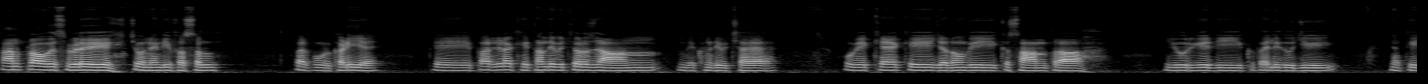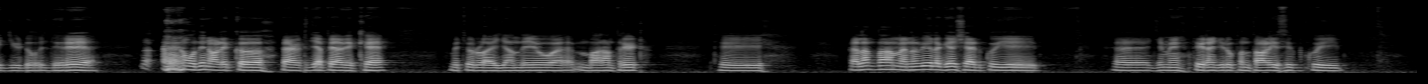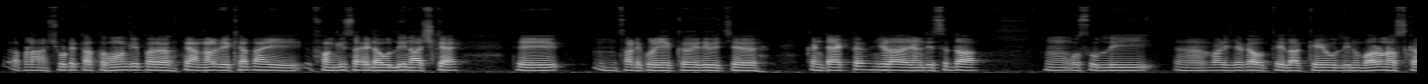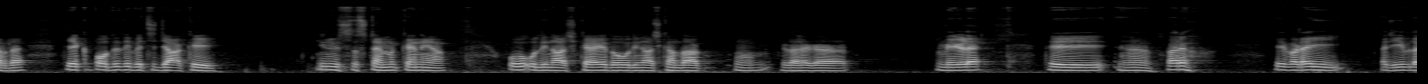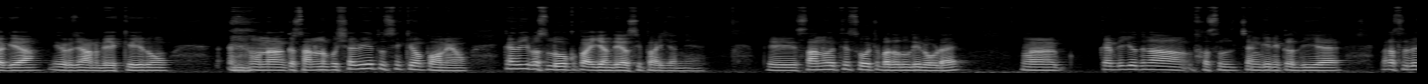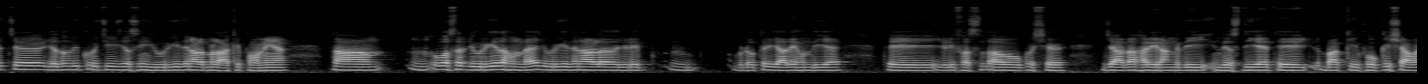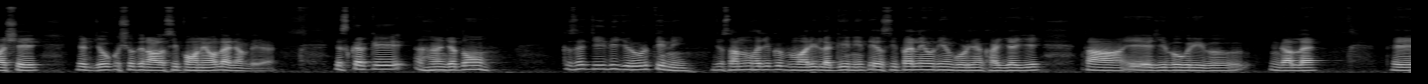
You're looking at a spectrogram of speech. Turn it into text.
ਕਿਸਾਨ ਭਰਾਓ ਇਸ ਵੇਲੇ ਝੋਨੇ ਦੀ ਫਸਲ ਭਰਪੂਰ ਖੜੀ ਹੈ ਅਤੇ ਪਰ ਜਿਹੜਾ ਖੇਤਾਂ ਦੇ ਵਿੱਚ ਰੁਝਾਨ ਦੇਖਣ ਦੇ ਵਿੱਚ ਆਇਆ ਹੈ ਉਹ ਵੇਖਿਆ ਕਿ ਜਦੋਂ ਵੀ ਕਿਸਾਨ ਭਰਾ ਯੂਰੀਏ ਦੀ ਕੋਈ ਪਹਿਲੀ ਦੂਜੀ ਜਾਂ ਤੀਜੀ ਡੋਜ਼ ਦੇ ਰਹੇ ਹੈ ਉਹਦੇ ਨਾਲ ਇੱਕ ਪੈਕਟ ਜਿਹਾ ਪਿਆ ਵੇਖਿਆ ਵਿੱਚੋਂ ਰਲਾਏ ਜਾਂਦੇ ਉਹ ਹੈ 1263 ਅਤੇ ਪਹਿਲਾਂ ਤਾਂ ਮੈਨੂੰ ਵੀ ਇਹ ਲੱਗਿਆ ਸ਼ਾਇਦ ਕੋਈ ਇਹ ਅ, ਜਿਵੇਂ 13045 ਸੀ ਕੋਈ ਆਪਣਾ ਛੋਟੇ ਤੱਤ ਹੋਣਗੇ, ਪਰ ਧਿਆਨ ਨਾਲ ਵੇਖਿਆ ਤਾਂ ਇਹ ਫੰਗੀਸਾਈਡ ਔਲੀ ਨਾਸ਼ਕ ਹੈ। ਅਤੇ ਸਾਡੇ ਕੋਲ ਇੱਕ ਇਹਦੇ ਵਿੱਚ ਕੰਟੈਕਟ ਜਿਹੜਾ ਜਾਣੀ ਦੀ ਸਿੱਧਾ ਉਸ ਉੱਲੀ ਵਾਲੀ ਜਗ੍ਹਾ ਉੱਤੇ ਲੱਗ ਕੇ ਉੱਲੀ ਨੂੰ ਬਾਹਰੋਂ ਨਸ਼ਟ ਕਰਦਾ ਅਤੇ ਇੱਕ ਪੌਦੇ ਦੇ ਵਿੱਚ ਜਾ ਕੇ ਇਹਨੂੰ ਸਿਸਟੈਮਿਕ ਕਹਿੰਦੇ ਆ ਉਹ ਉੱਲੀ ਨਾਸ਼ਕ ਹੈ। ਇਹ ਦੋ ਉੱਲੀ ਨਾਸ਼ਕਾਂ ਦਾ ਜਿਹੜਾ ਹੈਗਾ ਮੇਲ ਹੈ। ਅਤੇ ਪਰ ਇਹ ਬੜਾ ਹੀ ਅਜੀਬ ਲੱਗਿਆ ਇਹ ਰੁਝਾਨ ਵੇਖ ਕੇ ਜਦੋਂ ਉਹਨਾਂ ਕਿਸਾਨਾਂ ਨੂੰ ਪੁੱਛਿਆ ਵੀ ਇਹ ਤੁਸੀਂ ਕਿਉਂ ਪਾਉਂਦੇ ਹੋ? ਕਹਿੰਦੇ ਜੀ ਬਸ ਲੋਕ ਪਾਈ ਜਾਂਦੇ, ਅਸੀਂ ਪਾਈ ਜਾਂਦੇ ਆ ਤੇ ਸਾਨੂੰ ਇੱਥੇ ਸੋਚ ਬਦਲਣ ਦੀ ਲੋੜ ਹੈ। ਕਹਿੰਦੇ ਜੀ ਉਹਦੇ ਨਾਲ ਫਸਲ ਚੰਗੀ ਨਿਕਲਦੀ ਹੈ, ਪਰ ਅਸਲ ਵਿੱਚ ਜਦੋਂ ਵੀ ਕੋਈ ਚੀਜ਼ ਅਸੀਂ ਯੂਰੀਏ ਦੇ ਨਾਲ ਮਿਲਾ ਕੇ ਪਾਉਂਦੇ ਆ ਤਾਂ ਉਹ ਅਸਰ ਯੂਰੀਏ ਦਾ ਹੁੰਦਾ ਹੈ। ਯੂਰੀਏ ਦੇ ਨਾਲ ਜਿਹੜੇ ਵਡੋਤਰੀ ਜ਼ਿਆਦਾ ਹੁੰਦੀ ਹੈ ਤੇ ਜਿਹੜੀ ਫਸਲ ਆ ਉਹ ਕੁਝ ਜ਼ਿਆਦਾ ਹਰੇ ਰੰਗ ਦੀ ਦਿਸਦੀ ਹੈ ਤੇ ਬਾਕੀ ਫੋਕੀ ਸ਼ਾਵਾਸ਼ੇ ਜਿਹੜੇ ਜੋ ਕੁਛ ਉਹਦੇ ਨਾਲ ਅਸੀਂ ਪਾਉਂਦੇ ਹਾਂ ਉਹ ਲੈ ਜਾਂਦੇ ਆ। ਇਸ ਕਰਕੇ ਜਦੋਂ ਕਿਸੇ ਚੀਜ਼ ਦੀ ਜ਼ਰੂਰਤ ਹੀ ਨਹੀਂ ਜੇ ਸਾਨੂੰ ਹਜੇ ਕੋਈ ਬਿਮਾਰੀ ਲੱਗੀ ਨਹੀਂ ਅਤੇ ਅਸੀਂ ਪਹਿਲਾਂ ਉਹਦੀਆਂ ਗੋਲੀਆਂ ਖਾਈ ਜਾਈਏ ਤਾਂ ਇਹ ਅਜੀਬੋ ਗਰੀਬ ਗੱਲ ਹੈ। ਅਤੇ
